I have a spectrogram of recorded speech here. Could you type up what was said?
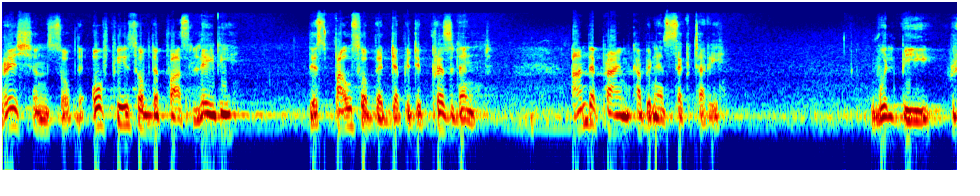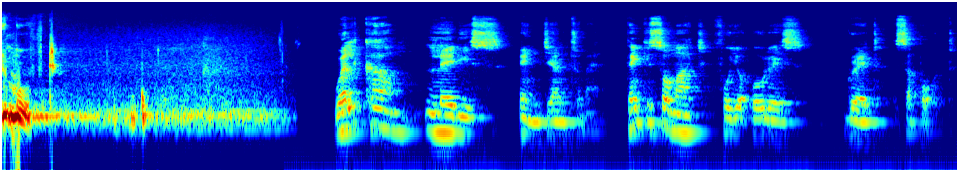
of the office of the First Lady, the spouse of the Deputy President, and the Prime Cabinet Secretary will be removed. Welcome, ladies and gentlemen. Thank you so much for your always great support.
